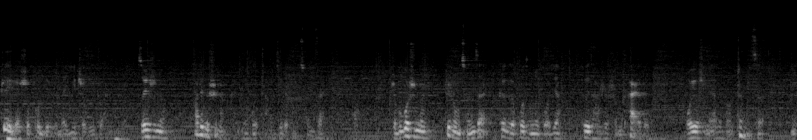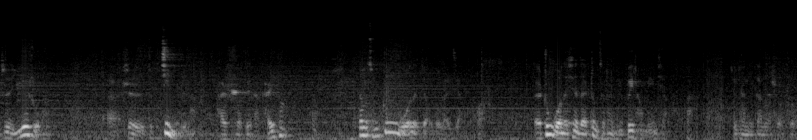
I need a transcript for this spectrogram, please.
这个是不给人的意志为转移的。所以说呢，它这个市场肯定会长期的存在啊，只不过是呢，这种存在各个不同的国家对它是什么态度，我有什么样的这种政策，你是约束它，呃，是这个禁止它，还是说对它开放啊？那么从中国的角度来讲的话，呃，中国呢现在政策上已经非常明显了啊，就像你刚才所说的，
